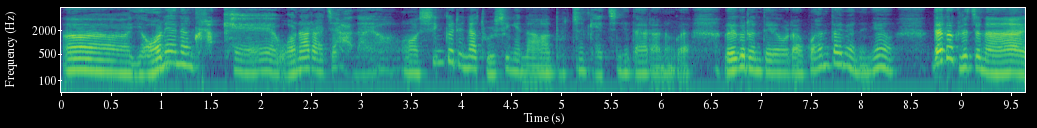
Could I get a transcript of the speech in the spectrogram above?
어, 연애는 그렇게 원활하지 않아요. 어, 싱글이나 돌싱이나 노친 개친이다라는 거야. 왜 그런데요? 라고 한다면은요. 내가 그랬잖아.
